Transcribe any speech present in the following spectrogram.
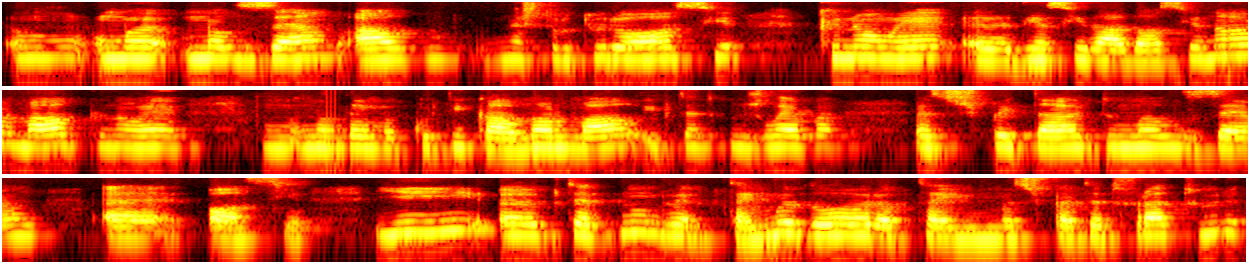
uma, uma lesão, algo na estrutura óssea que não é a densidade óssea normal, que não, é, não tem uma cortical normal e, portanto, que nos leva a suspeitar de uma lesão uh, óssea. E aí, uh, portanto, num doente que tem uma dor ou que tem uma suspeita de fratura,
